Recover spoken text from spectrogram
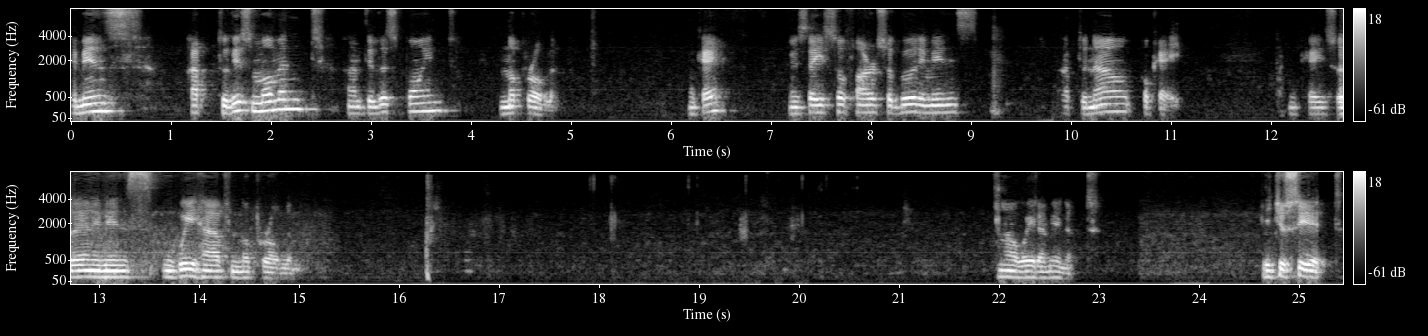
It means up to this moment, until this point, no problem. Okay? You say so far so good, it means up to now, okay. Okay, so then it means we have no problem. Now, wait a minute. Did you see it?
